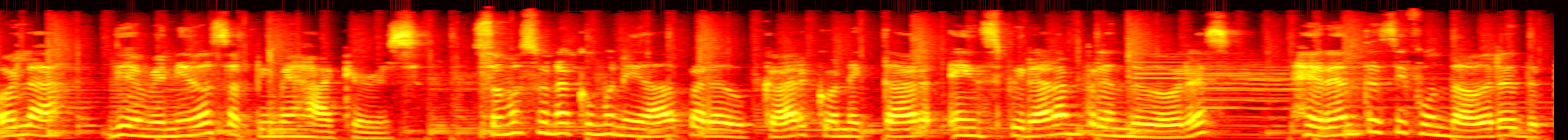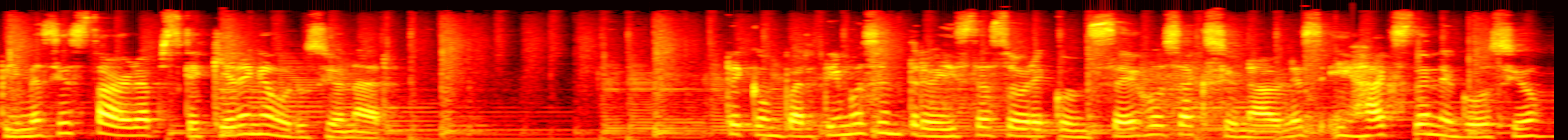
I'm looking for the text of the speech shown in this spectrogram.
Hola, bienvenidos a Pyme Hackers. Somos una comunidad para educar, conectar e inspirar a emprendedores, gerentes y fundadores de pymes y startups que quieren evolucionar. Te compartimos entrevistas sobre consejos accionables y hacks de negocio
